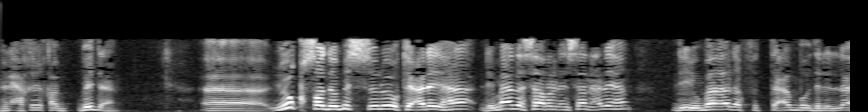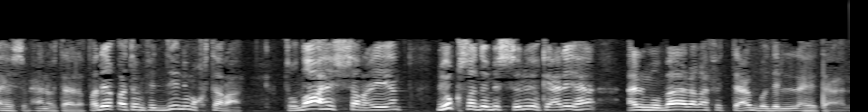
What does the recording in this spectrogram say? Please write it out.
في الحقيقة بدعة. آه يقصد بالسلوك عليها. لماذا سار الإنسان عليها؟ ليبالغ في التعبد لله سبحانه وتعالى. طريقة في الدين مخترعة. تضاهي الشرعية يقصد بالسلوك عليها المبالغة في التعبد لله تعالى.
